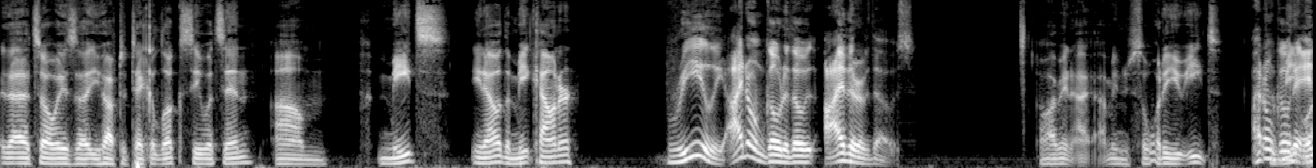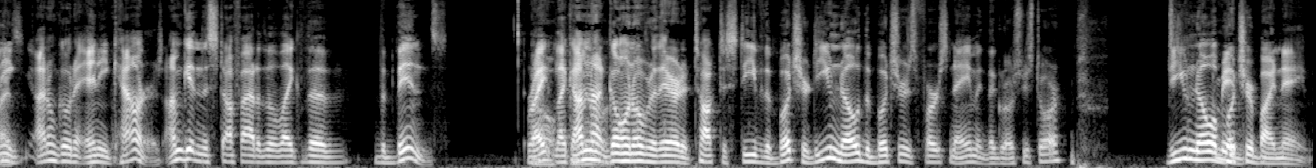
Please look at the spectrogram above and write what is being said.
That's always uh, you have to take a look, see what's in. Um, meats. You know, the meat counter. Really? I don't go to those either of those. Oh, I mean, I, I mean, so what do you eat? I don't go to any. I don't go to any counters. I'm getting the stuff out of the like the the bins. Right? Oh, like I'm not going over there to talk to Steve the butcher. Do you know the butcher's first name at the grocery store? Do you know a I mean- butcher by name?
